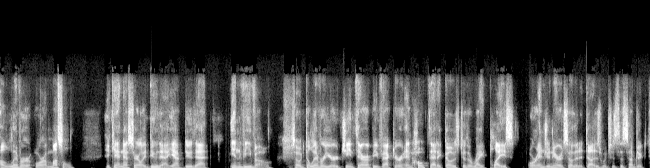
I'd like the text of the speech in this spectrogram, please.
a liver or a muscle, you can't necessarily do that. You have to do that in vivo. So deliver your gene therapy vector and hope that it goes to the right place or engineer it so that it does, which is the subject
